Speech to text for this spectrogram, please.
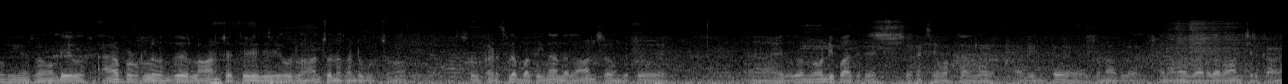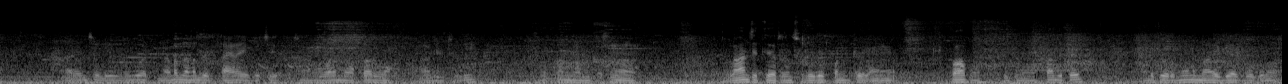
ஓகேங்க ஸோ அப்படியே ஏர்போர்ட்டில் வந்து லான்ச்சை தேடி தேடி ஒரு லான்ச் ஒன்று கண்டுபிடிச்சோம். ஸோ கடைசியில் பார்த்தீங்கன்னா அந்த லான்ச்சில் வந்துட்டு ஆஹ், ஏதோ நோண்டி பார்த்துட்டு ஸோ கடைசியாக ஒர்க் ஆகல அப்படின்ட்டு சொன்னாப்புல. ஸோ அதனால் வேறு ஏதாவது லான்ச் அப்படின்னு சொல்லி ரொம்ப நடந்து நடந்து டயர்டாகி போச்சு. ஸோ நம்ம உடம்பு உட்காருவோம் அப்படின்னு சொல்லி உட்காந்து நம்ம பசங்க லான்ச்சை தேடுறேன்னு சொல்லி இது பண்ணிட்டு இருக்காங்க. பார்ப்போம். இப்போ உட்காந்துட்டு அடுத்து ஒரு மூணு நாள் நேரம் எப்படியா போகணும்.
